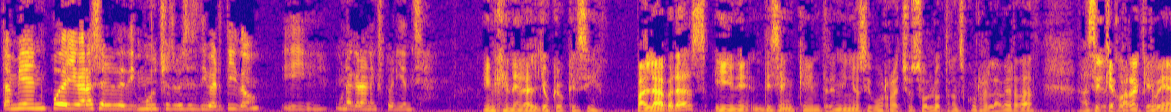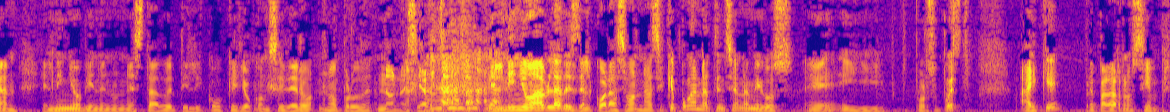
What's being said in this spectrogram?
también puede llegar a ser de di- muchas veces divertido y una gran experiencia. En general, yo creo que sí. Palabras y dicen que entre niños y borrachos solo transcurre la verdad. Así Sí, que para correcto. que vean, el niño viene en un estado etílico que yo considero no prudente. No, no es cierto. El niño habla desde el corazón. Así que pongan atención, amigos. ¿eh? Y por supuesto, hay que prepararnos siempre.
